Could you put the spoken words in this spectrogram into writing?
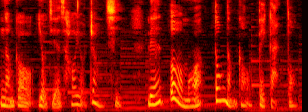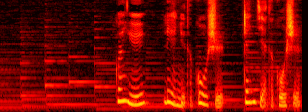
能够有节操、有正气，连恶魔都能够被感动。关于烈女的故事、贞洁的故事，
